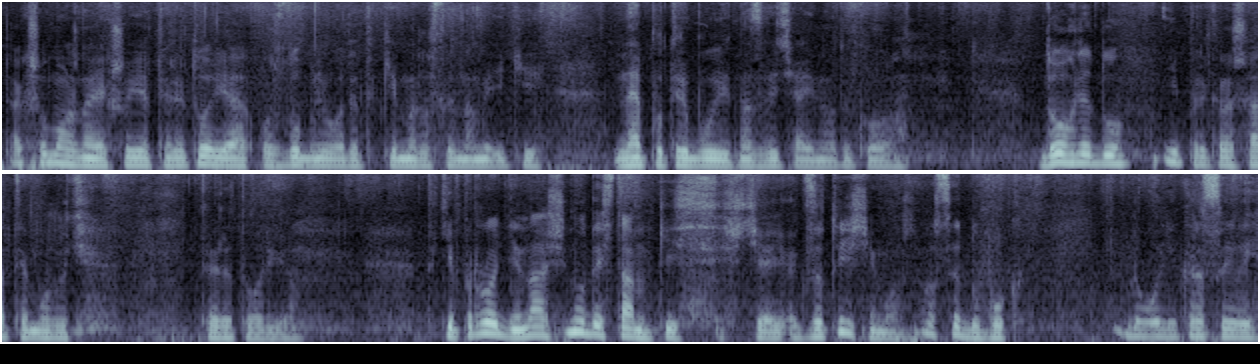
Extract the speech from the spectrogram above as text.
Так що можна, якщо є територія, оздоблювати такими рослинами, які не потребують надзвичайного такого догляду і прикрашати можуть територію. Такі природні наші, ну десь там якісь ще екзотичні можна. Ось це дубок доволі красивий.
